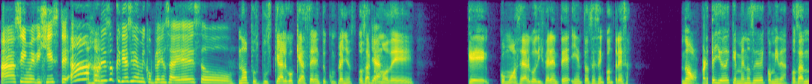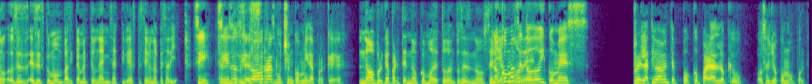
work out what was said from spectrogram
Ah, sí, me dijiste. Ah, Ajá. por eso querías ir en mi cumpleaños a eso. No, pues busqué algo que hacer en tu cumpleaños, o sea, Ya. como de que, como hacer algo diferente y entonces encontré esa. No, aparte yo de que menos soy de comida, o sea, no, o sea, esa es como básicamente una de mis actividades que sería una pesadilla. Sí, sí, eso sí, tú ahorras mucho en comida porque No, porque aparte no como de todo, entonces no sería no comas como de, todo y comes relativamente poco para lo que, o sea, yo como, ponte.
